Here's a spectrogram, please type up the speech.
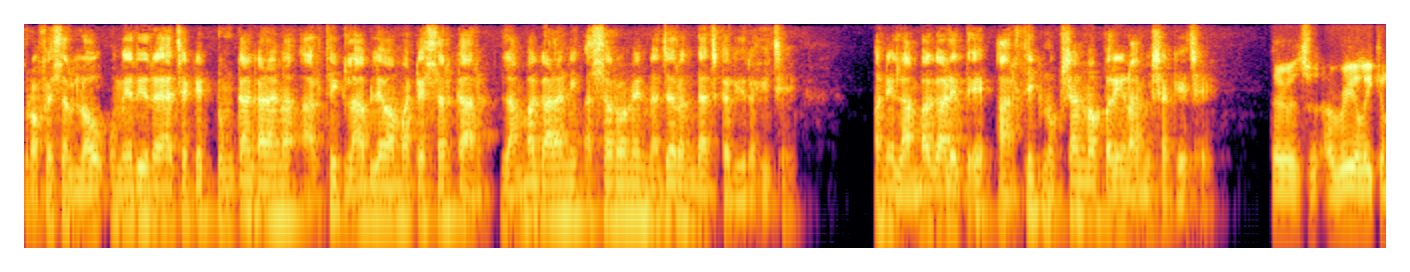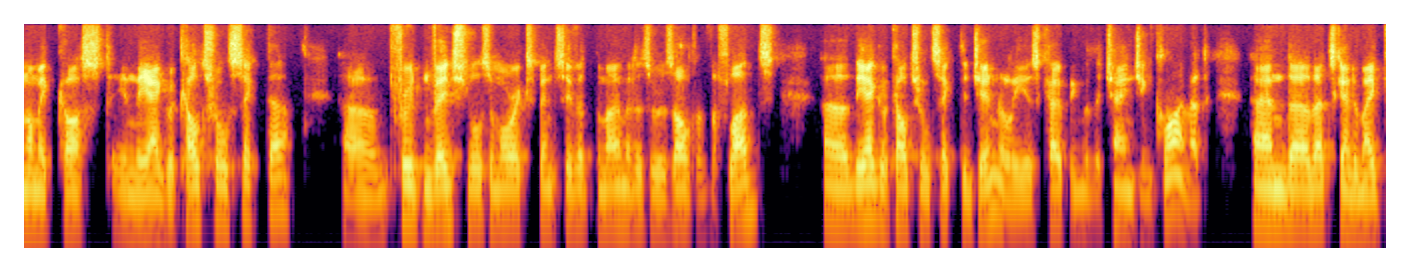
પ્રોફેસર લવ ઉમેરી રહ્યા છે કે ટૂંકા ગાળાના આર્થિક લાભ લેવા માટે સરકાર લાંબા ગાળાની અસરોને નજરઅંદાજ કરી રહી છે અને લાંબા ગાળે તે આર્થિક નુકસાનમાં પરિણામી શકે છે There is a real economic cost in the agricultural sector. Uh, fruit and vegetables are more expensive at the moment as a result of the floods. Uh, the agricultural sector generally is coping with the changing climate, and uh, that's going to make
